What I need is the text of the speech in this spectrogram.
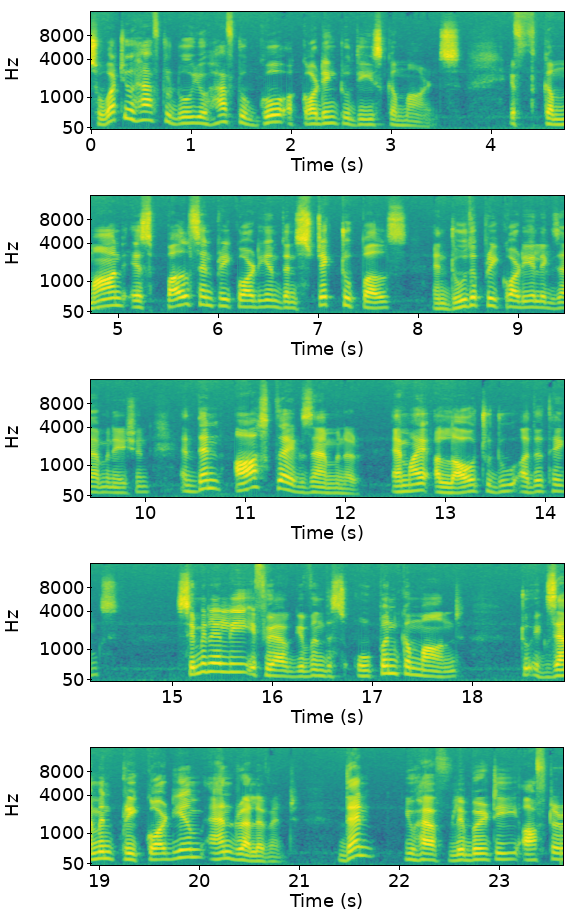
So what you have to do, you have to go according to these commands. If the command is pulse and precordium, then stick to pulse and do the precordial examination and then ask the examiner, am I allowed to do other things? Similarly, if you have given this open command to examine precordium and relevant, then you have liberty after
